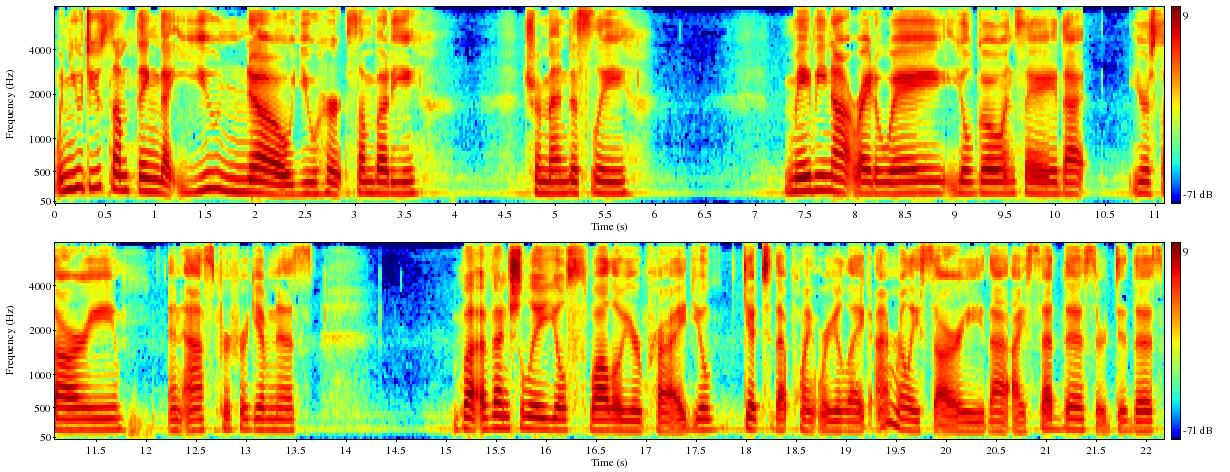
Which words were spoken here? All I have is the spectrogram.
when you do something that you know you hurt somebody tremendously, maybe not right away, you'll go and say that you're sorry and ask for forgiveness, but eventually you'll swallow your pride. You'll get to that point where you're like, I'm really sorry that I said this or did this.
